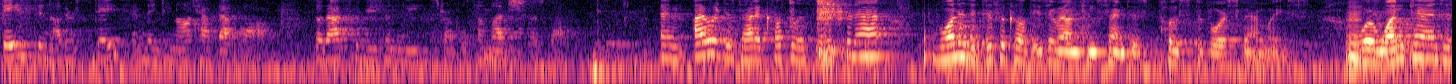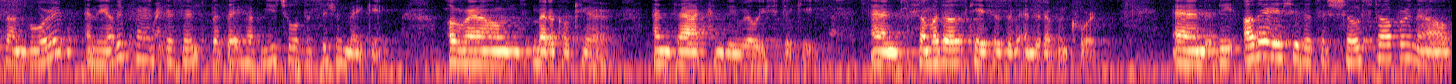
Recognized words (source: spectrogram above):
based in other states and they do not have that law. So that's the reason we struggle so much as well. And I would just add a couple of things to that. One of the difficulties around consent is post-divorce families, mm. where one parent is on board and the other parent right. isn't, but they have mutual decision-making around medical care, and that can be really sticky. Yeah. And some of those cases have ended up in court. And the other issue that's a showstopper now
